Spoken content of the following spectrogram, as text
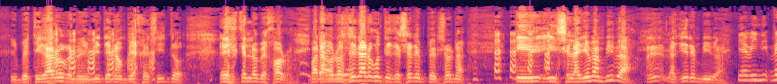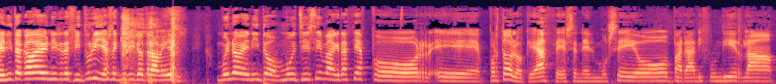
Investigarlo, que nos inviten a un viajecito. Es que es lo mejor. Para conocer algo tiene que ser en persona. Y, se la llevan viva, ¿eh? la quieren viva. Y Benito acaba de venir de Fitur y ya se quiere ir otra vez. Bueno, Benito, muchísimas gracias por, eh, por todo lo que haces en el museo para difundir la,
